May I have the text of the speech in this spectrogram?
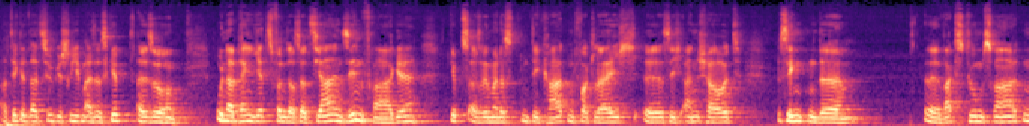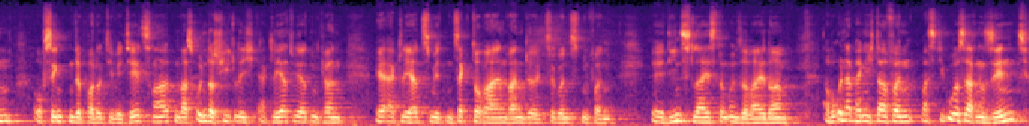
Artikel dazu geschrieben. Also es gibt also Unabhängig jetzt von der sozialen Sinnfrage gibt es also, wenn man das im Dekadenvergleich äh, sich anschaut, sinkende Wachstumsraten, auch sinkende Produktivitätsraten, was unterschiedlich erklärt werden kann. Er erklärt es mit einem sektoralen Wandel zugunsten von äh, Dienstleistungen und so weiter. Aber unabhängig davon, was die Ursachen sind,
